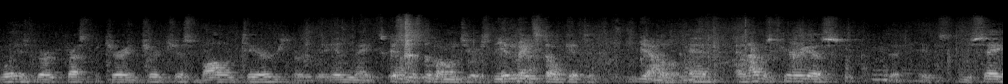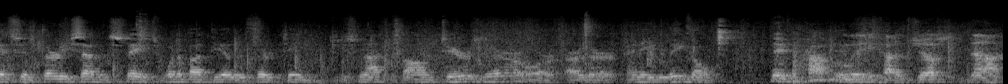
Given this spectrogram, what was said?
Williamsburg Presbyterian Church just volunteers or the inmates? It's just the volunteers. The inmates don't get to, yeah. And, and I was curious, that it's, you say it's in 37 states, what about the other 13? Just not volunteers there, or are there any legal? They probably have just not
